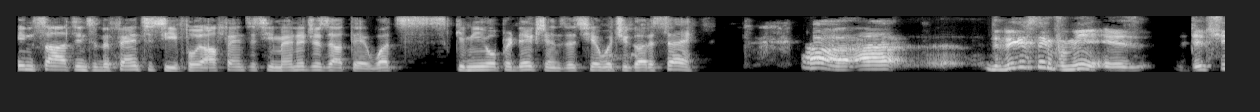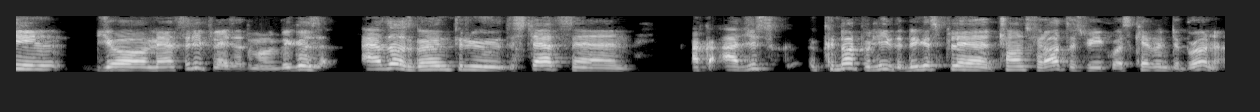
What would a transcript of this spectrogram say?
insights into the fantasy for our fantasy managers out there. What's give me your predictions? Let's hear what you got to say. Oh, uh, the biggest thing for me is ditching your Man City players at the moment because as I was going through the stats and I, I just could not believe the biggest player transferred out this week was Kevin De Bruyne.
